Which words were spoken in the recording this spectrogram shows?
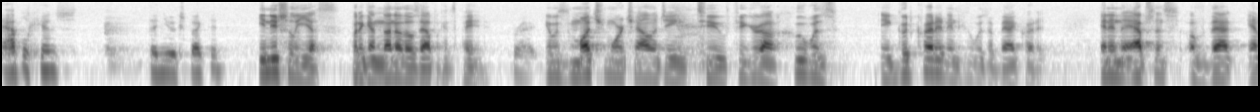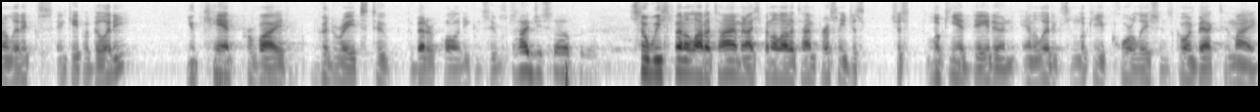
applicants than you expected? Initially, yes. But again, none of those applicants paid. Right. It was much more challenging to figure out who was a good credit and who was a bad credit. And in the absence of that analytics and capability, you can't provide good rates to the better quality consumers. So how'd you solve for that? So we spent a lot of time, and I spent a lot of time personally just, just looking at data and analytics and looking at correlations, going back to my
